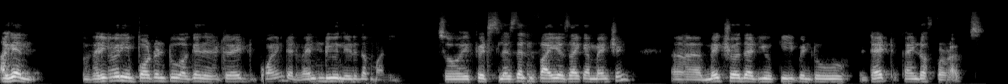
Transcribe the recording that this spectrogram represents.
Again, very, very important to again reiterate the point that when do you need the money? So if it's less than five years, like I mentioned, uh, make sure that you keep into debt kind of products.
